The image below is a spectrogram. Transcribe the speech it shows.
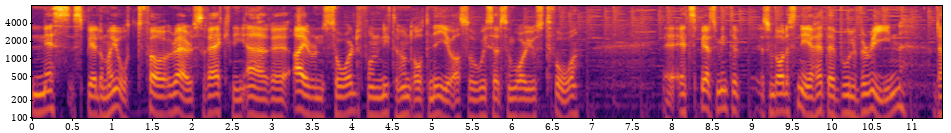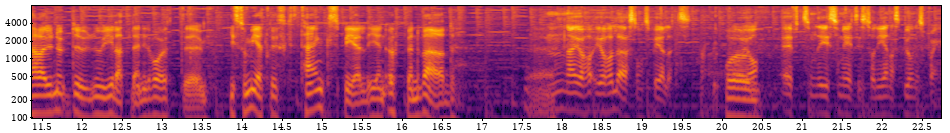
NES-spel de har gjort för Rares räkning är eh, Iron Sword från 1989, alltså Wizards and Warriors 2. Eh, ett spel som inte som lades ner hette Wolverine. Det här har ju nu, du nu gillat Lenny. Det var ett eh, isometriskt tankspel i en öppen värld. Eh, Mm, nej, jag, har- jag har läst om spelet. och, Och ja. ja, eftersom det är isometriskt har det genast bonuspoäng.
